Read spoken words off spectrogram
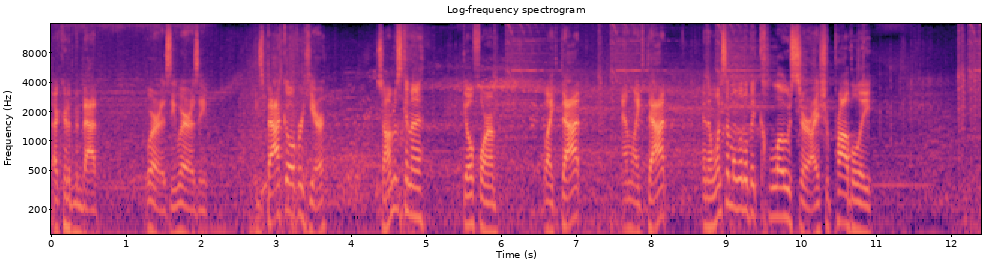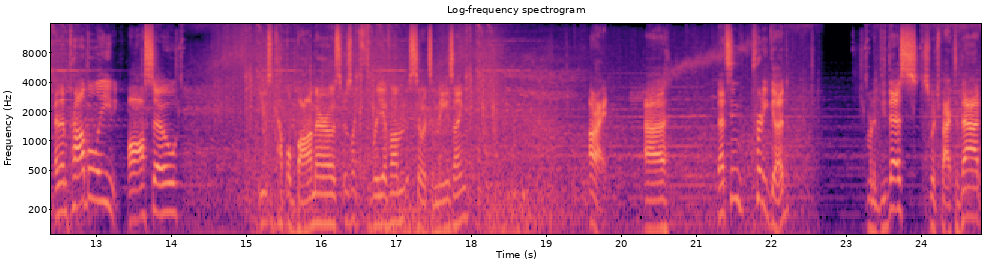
that could have been bad. Where is he, where is he? He's back over here. So I'm just gonna go for him like that and like that. And then once I'm a little bit closer, I should probably, and then probably also use a couple bomb arrows. There's like three of them, so it's amazing. All right, uh, that seemed pretty good. I'm gonna do this, switch back to that.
